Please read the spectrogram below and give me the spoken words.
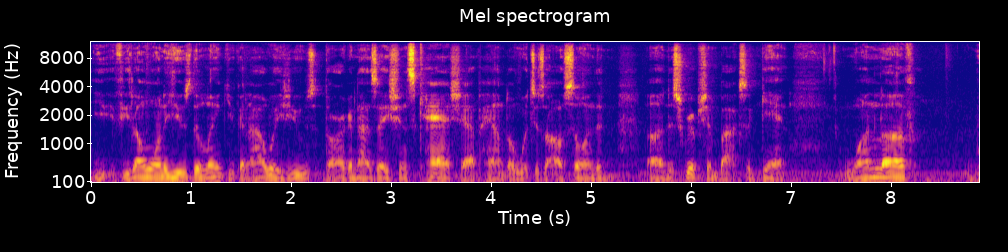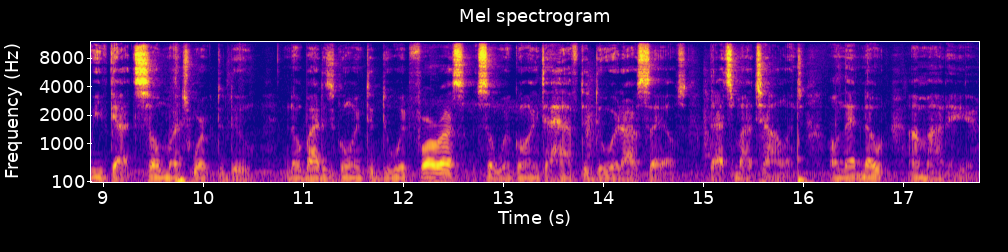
you, if you don't want to use the link, you can always use the organization's Cash App handle, which is also in the uh, description box. Again, one love, we've got so much work to do. Nobody's going to do it for us, so we're going to have to do it ourselves. That's my challenge. On that note, I'm out of here.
